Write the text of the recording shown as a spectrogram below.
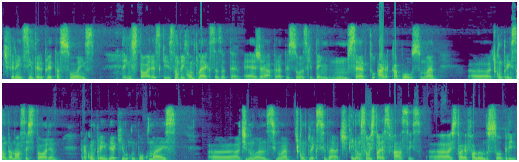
diferentes interpretações. Tem histórias que são bem complexas até. É já para pessoas que têm um certo arcabouço, não é? Uh, de compreensão da nossa história, para compreender aquilo com um pouco mais uh, de nuance, não é? De complexidade. E não são histórias fáceis. A uh, história falando sobre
